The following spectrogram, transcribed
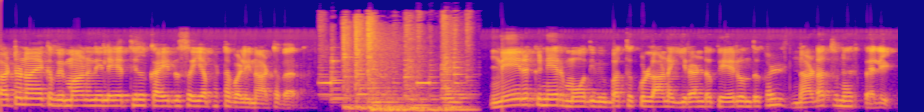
கட்டுநாயக்க விமான நிலையத்தில் கைது செய்யப்பட்ட வெளிநாட்டவர். நேருக்கு நேர் மோதி விபத்துக்குள்ளான இரண்டு பேருந்துகள் நடத்துனர் பலி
